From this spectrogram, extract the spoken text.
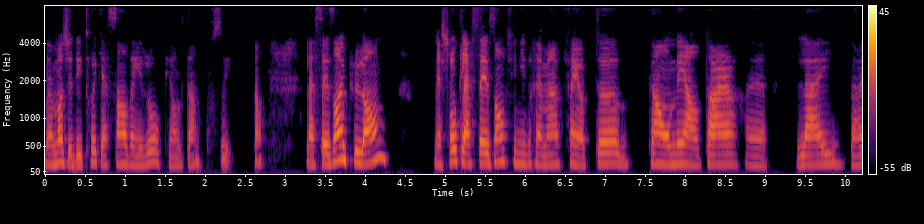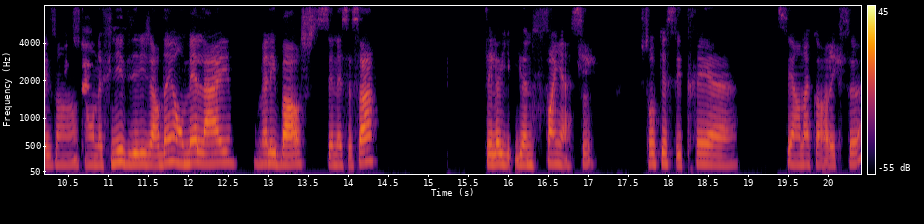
Mais moi, j'ai des trucs à 120 jours, puis ont le temps de pousser. Donc, la saison est plus longue, mais je trouve que la saison finit vraiment fin octobre, quand on met en terre euh, l'ail, par exemple. On a fini de vider les jardins, on met l'ail, on met les bâches si c'est nécessaire. C'est là, il y a une fin à ça. Je trouve que c'est très, c'est en accord avec ça.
